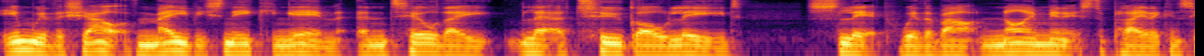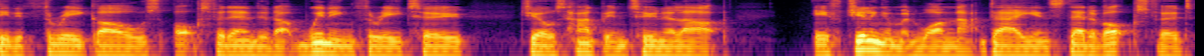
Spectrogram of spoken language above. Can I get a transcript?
in with a shout of maybe sneaking in until they let a two goal lead slip with about nine minutes to play. They conceded three goals. Oxford ended up winning 3 2. Gills had been 2 0 up. If Gillingham had won that day instead of Oxford,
